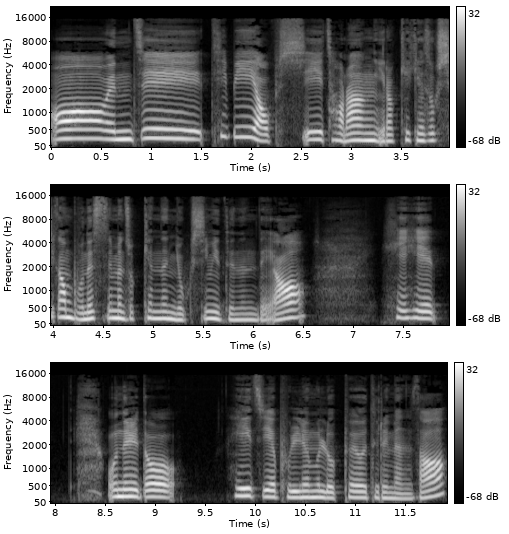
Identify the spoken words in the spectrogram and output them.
어, 왠지 TV 없이 저랑 이렇게 계속 시간 보냈으면 좋겠는 욕심이 드는데요. 헤헤. 오늘도 헤이즈의 볼륨을 높여요 들으면서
